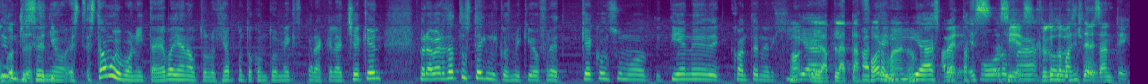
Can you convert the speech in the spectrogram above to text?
de un Tiene un coche de este diseño, tipo. est- está muy bonita, eh, vayan a autología.com.mx para que la chequen. Pero a ver, datos técnicos, mi querido Fred. ¿Qué consumo tiene? ¿De cuánta energía? No, la plataforma, ¿no? A ver, es, así es, creo que es lo más interesante.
